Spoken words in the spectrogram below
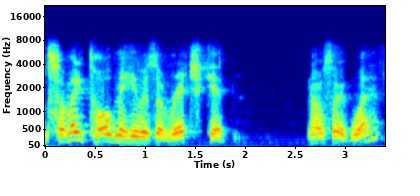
Somebody told me he was a rich kid. And I was like, what?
